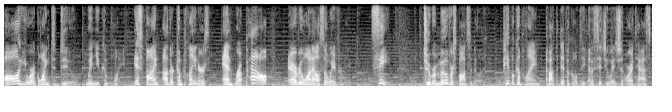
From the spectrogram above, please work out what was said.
All you are going to do when you complain is find other complainers and repel everyone else away from you. C. To remove responsibility People complain about the difficulty of a situation or a task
